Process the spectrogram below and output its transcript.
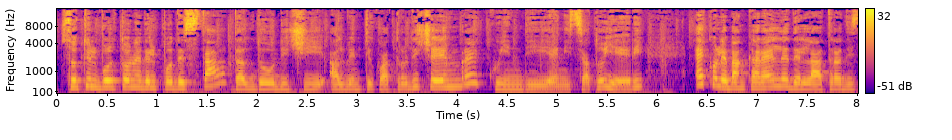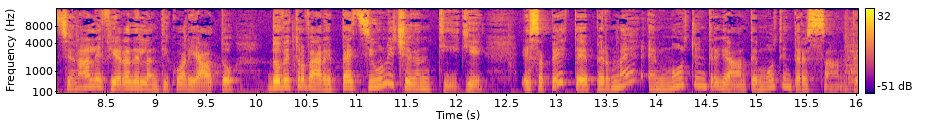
Sotto il voltone del Podestà, dal 12 al 24 dicembre, quindi è iniziato ieri, ecco le bancarelle della tradizionale fiera dell'antiquariato, dove trovare pezzi unici ed antichi. E sapete, per me è molto intrigante, molto interessante.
